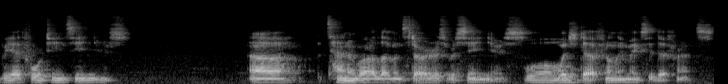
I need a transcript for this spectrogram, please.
we had 14 seniors. Uh, 10 of our 11 starters were seniors, Whoa. which definitely makes a difference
